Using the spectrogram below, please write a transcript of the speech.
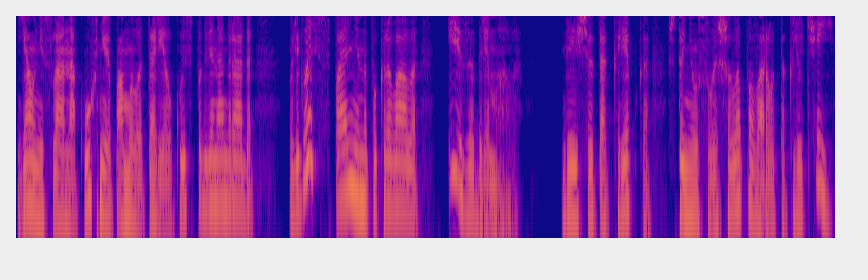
Я унесла на кухню и помыла тарелку из-под винограда, улеглась в спальне на покрывало и задремала да еще так крепко, что не услышала поворота ключей.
